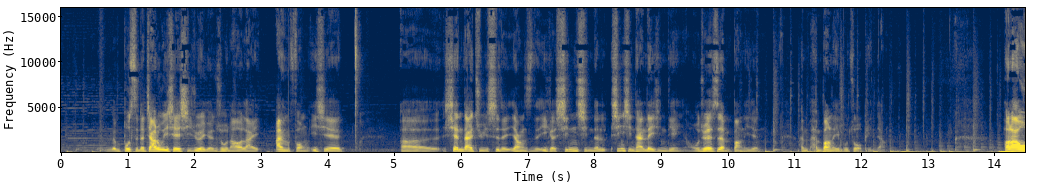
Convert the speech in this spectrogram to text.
不时的加入一些喜剧的元素，然后来暗讽一些呃现代局势的样子的一个新型的新形态类型电影我觉得是很棒的一件很很棒的一部作品，这样。好啦，我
